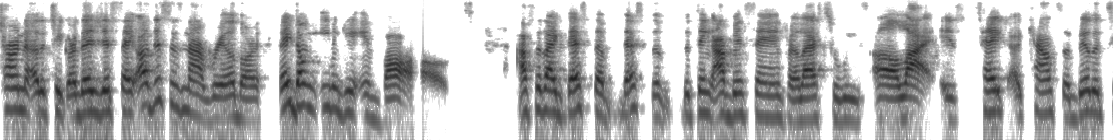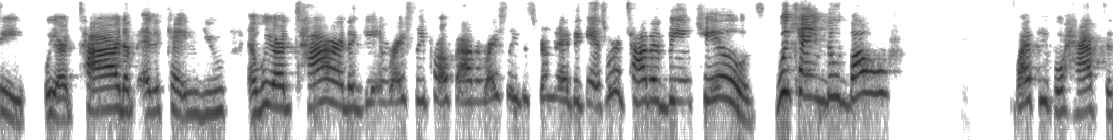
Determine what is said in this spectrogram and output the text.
turn the other cheek or they just say, "Oh, this is not real," or they don't even get involved. I feel like that's the that's the the thing I've been saying for the last two weeks a lot is take accountability. We are tired of educating you, and we are tired of getting racially profiled and racially discriminated against. We're tired of being killed. We can't do both. White people have to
